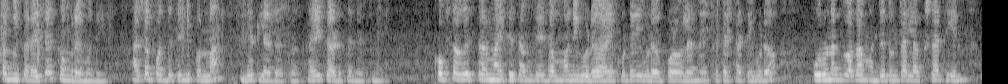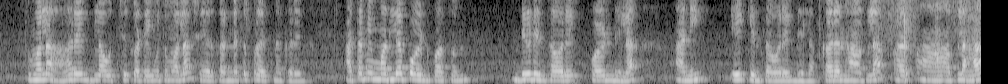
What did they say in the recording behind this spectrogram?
कमी करायचं आहे कमरेमध्ये. अशा पद्धतीने पण माप घेतल्या जातं. काहीच अडचण येत नाही. खूप सविस्तर माहिती सांगते. दमनी व्हिडिओ आहे कुठेही व्हिडिओ पळवला नाही तर त्यासाठी व्हिडिओ पूर्णच बघा म्हणजे तुमच्या लक्षात येईल. तुम्हाला हर एक ब्लाऊजची कटिंग मी तुम्हाला शेअर करण्याचा प्रयत्न करेन. आता मी मधल्या पॉईंटपासून दीड इंचावर एक पॉईंट दिला आणि एक इंचावर एक दिला. कारण हा आपला अर- आपला हा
